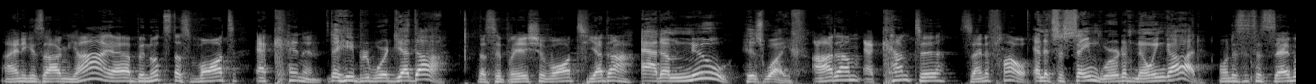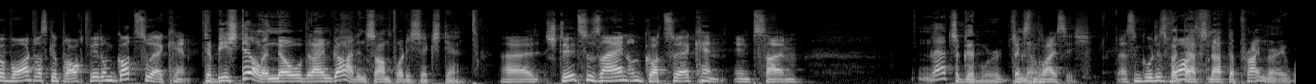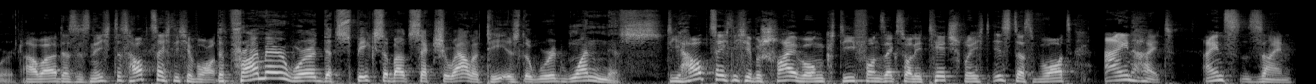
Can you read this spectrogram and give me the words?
Einige sagen, ja, er benutzt das Wort erkennen. the Hebrew word yada. Das hebräische Wort yada. Adam knew his wife, Adam erkannte seine Frau. and it's the same word of knowing God. Und es ist dasselbe Wort, was gebraucht wird, um Gott zu erkennen. To be still and know that I'm God in Psalm 46:10. Äh, still zu sein und Gott zu erkennen in Psalm That's a good word to know. 36. Das ist ein gutes But Wort. that's not the primary word. Aber das ist nicht das hauptsächliche Wort. The primary word that speaks about sexuality is the word oneness. Die hauptsächliche Beschreibung, die von Sexualität spricht, ist das Wort Einheit. Einssein.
